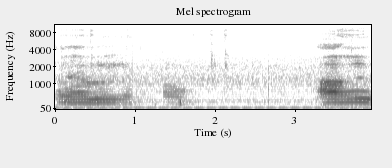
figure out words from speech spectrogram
Where we go? Oh,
